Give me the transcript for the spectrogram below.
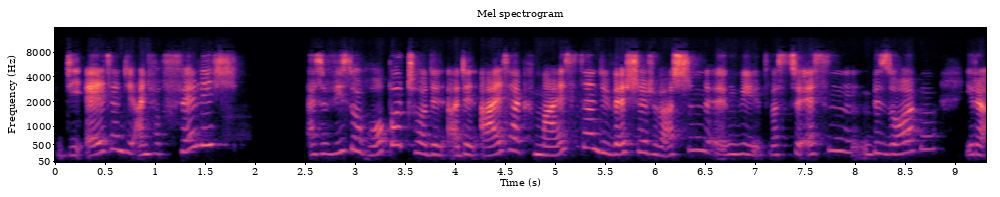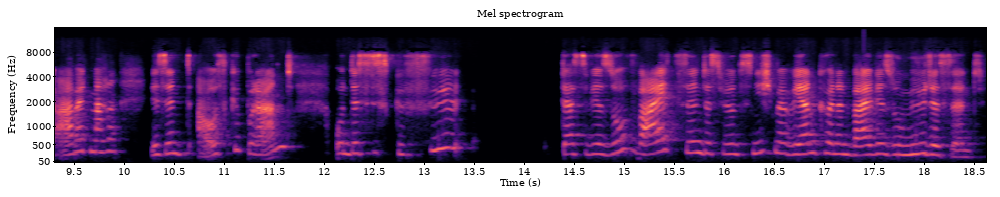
die Eltern, die einfach völlig also wie so Roboter den, den Alltag meistern, die Wäsche waschen, irgendwie etwas zu essen besorgen, ihre Arbeit machen. Wir sind ausgebrannt und das ist das Gefühl, dass wir so weit sind, dass wir uns nicht mehr wehren können, weil wir so müde sind.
